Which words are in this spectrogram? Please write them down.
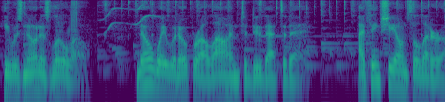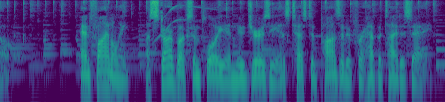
he was known as Little O. No way would Oprah allow him to do that today. I think she owns the letter O. And finally, a Starbucks employee in New Jersey has tested positive for hepatitis A.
